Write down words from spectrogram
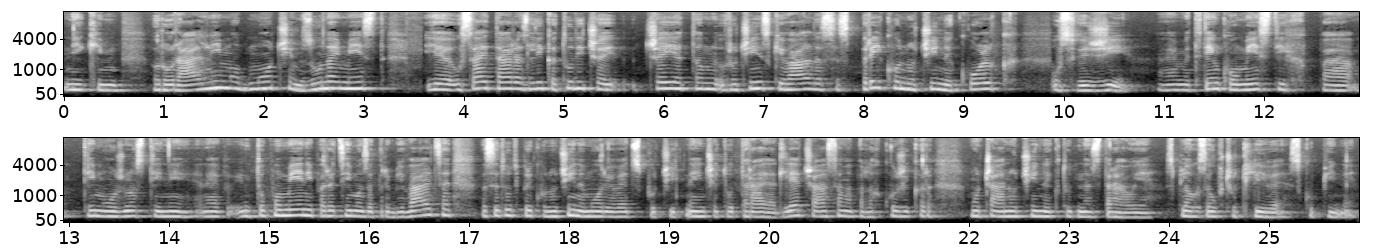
nekim ruralnim območjem zunaj mest. Je vsaj ta razlika, tudi če, če je tam vročinski val, da se preko noči nekoliko osveži. Medtem ko v mestih pa te možnosti ni. Ne. In to pomeni pa recimo za prebivalce, da se tudi preko noči ne morejo več spočiti. Ne. In če to traja dlje časa, ima pa lahko že kar močan učinek tudi na zdravje, sploh za občutljive skupine.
